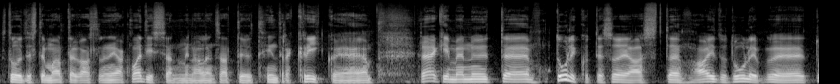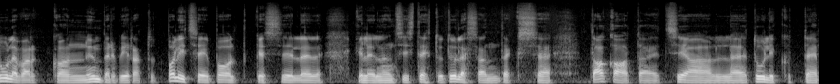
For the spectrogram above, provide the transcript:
stuudios tema aastakaaslane Jaak Madisson, mina olen saatejuht Indrek Riikoja ja. räägime nüüd äh, tuulikute sõjast, Aidu tuule, äh, tuulepark on ümber piiratud politsei poolt, kes sellele, kellel on siis tehtud ülesandeks äh, tagada, et seal tuulikute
